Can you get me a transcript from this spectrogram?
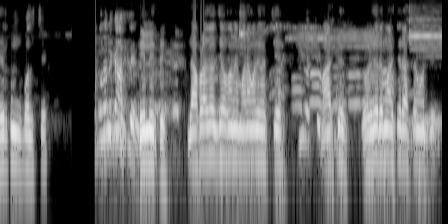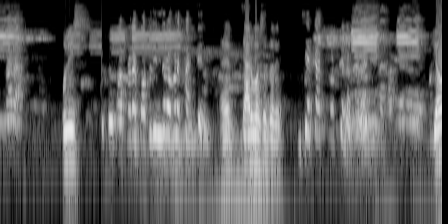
এরকম বলছে। দিল্লিতে। লাফড়া চলছে ওখানে মারামারি হচ্ছে মারছে ধরে ধরে মারছে রাস্তার মধ্যে? পুলিশ। আপনারা কতদিন ধরে ওখানে থাকতেন? চার বছর ধরে। কিসের কাজ করতেন আপনারা? কেউ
